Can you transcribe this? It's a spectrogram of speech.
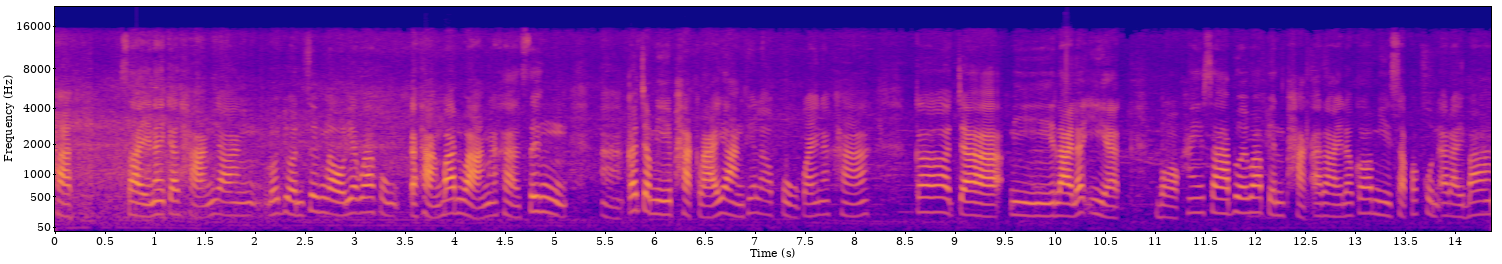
ผักใส่ในกระถางยางรถยนต์ ซึ่งเราเรียกว่ากระถางบ้านหวางนะคะ ซึ่งก็จะมีผักหลายอย่างที่เราปลูกไว้นะคะ ก็จะมีรายละเอียดบอกให้ทราบด้วยว่าเป็นผักอะไร แล้วก็มีสรรพคุณอะไรบ้าง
